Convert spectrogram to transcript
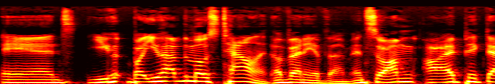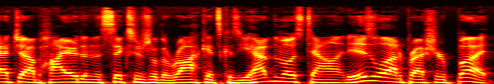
and you but you have the most talent of any of them, and so I'm I pick that job higher than the Sixers or the Rockets because you have the most talent. It is a lot of pressure, but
